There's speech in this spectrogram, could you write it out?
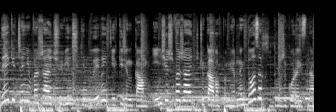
Деякі вчені вважають, що він шкідливий тільки жінкам. Інші ж вважають, що кава в помірних дозах дуже корисна.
